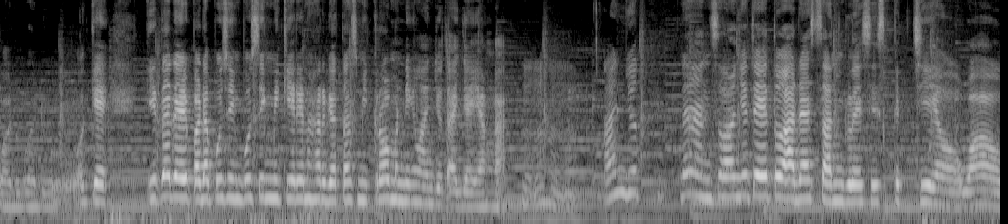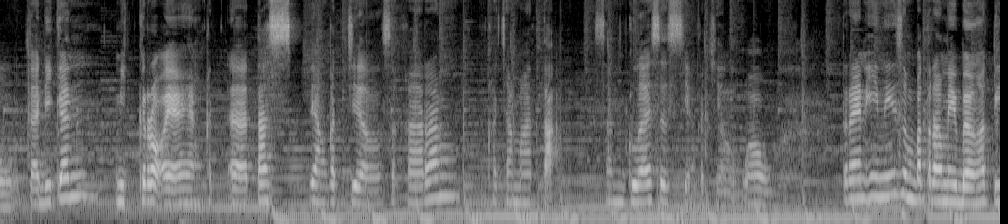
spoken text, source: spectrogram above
waduh, waduh. Oke, kita daripada pusing-pusing mikirin harga tas mikro, mending lanjut aja ya nggak? lanjut Dan selanjutnya itu ada sunglasses kecil. Wow, tadi kan mikro ya, yang ke- eh, tas yang kecil. Sekarang kacamata, sunglasses yang kecil. Wow, tren ini sempat rame banget di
